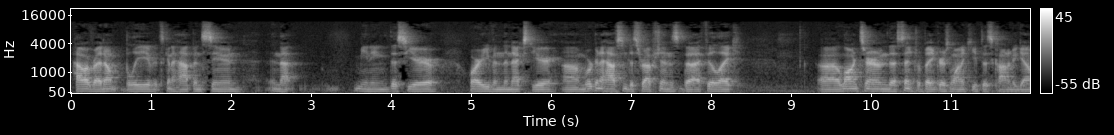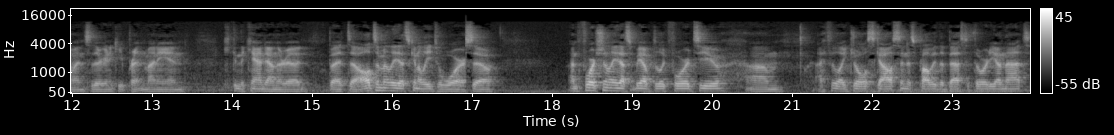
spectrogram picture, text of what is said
However, I don't believe it's going to happen soon, and that meaning this year or even the next year. Um, we're going to have some disruptions, but I feel like uh, long term, the central bankers want to keep this economy going, so they're going to keep printing money and kicking the can down the road. But uh, ultimately, that's going to lead to war. So, unfortunately, that's what we have to look forward to. Um, I feel like Joel Skousen is probably the best authority on that.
